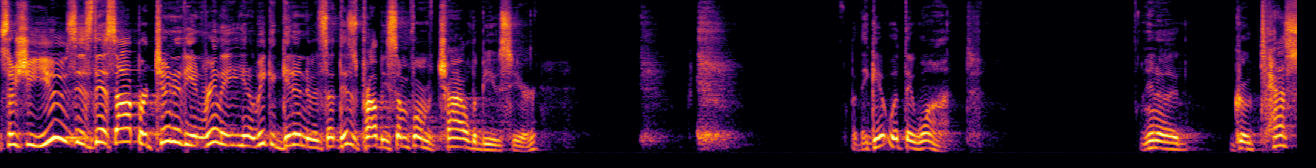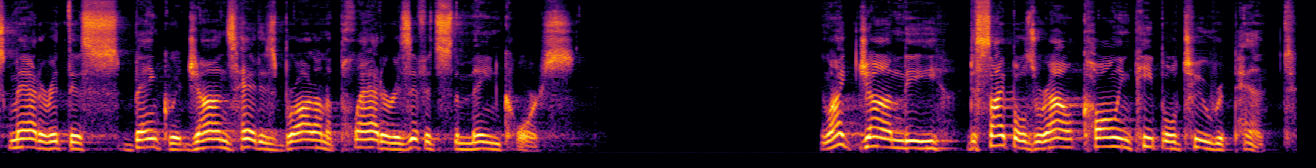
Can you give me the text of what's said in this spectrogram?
So she uses this opportunity, and really, you know, we could get into it. This is probably some form of child abuse here. But they get what they want. In a grotesque matter at this banquet, John's head is brought on a platter as if it's the main course. Like John, the disciples were out calling people to repent.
